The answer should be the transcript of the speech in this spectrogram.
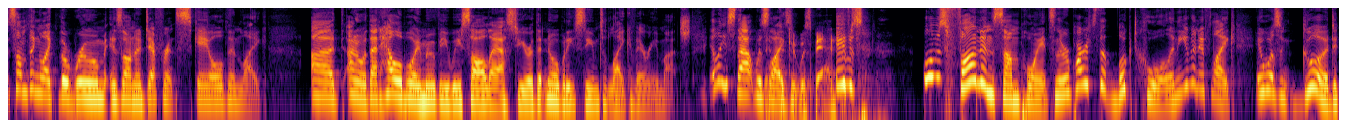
something like The Room is on a different scale than like uh I don't know that Hellboy movie we saw last year that nobody seemed to like very much. At least that was like it was bad it was well, it was fun in some points, and there were parts that looked cool. And even if like it wasn't good,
